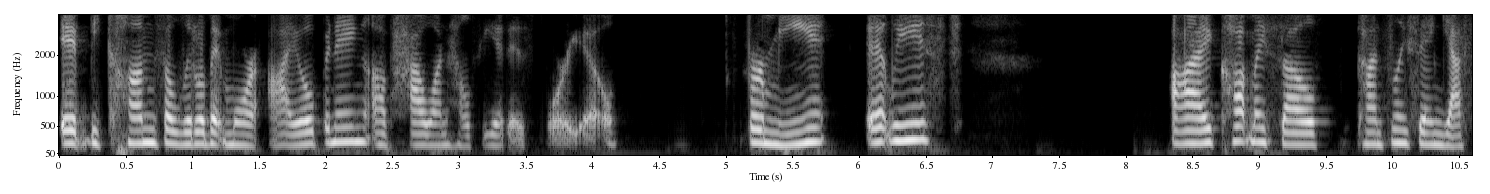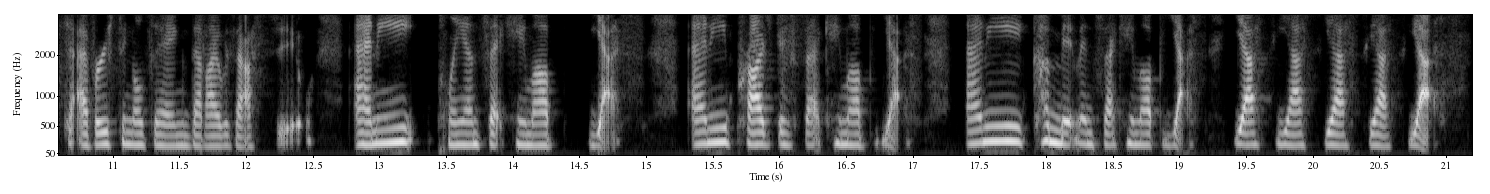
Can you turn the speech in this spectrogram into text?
it becomes a little bit more eye opening of how unhealthy it is for you. For me, at least, I caught myself constantly saying yes to every single thing that I was asked to do. Any plans that came up, Yes. Any projects that came up? Yes. Any commitments that came up? Yes. Yes, yes, yes, yes, yes.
